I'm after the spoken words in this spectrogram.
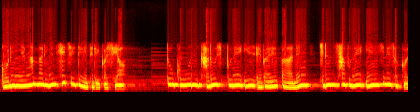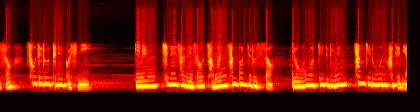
어린 양 한 마리는 해질 때에 드릴 것이요. 또 고운 가루 10분의 1 에바의 바는 기름 4분의 1 흰에 섞어서 소재로 드릴 것이니 이는 신의 산에서 정한 상번제로서 여호와께 드리는 향기로운 화제며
